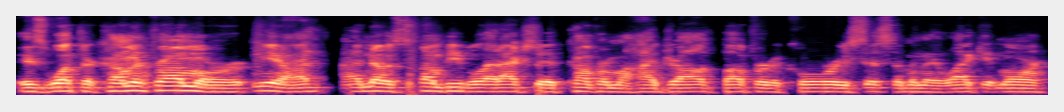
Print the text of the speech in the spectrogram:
is what they're coming from. Or you know, I, I know some people that actually have come from a hydraulic buffer to Corey system and they like it more.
